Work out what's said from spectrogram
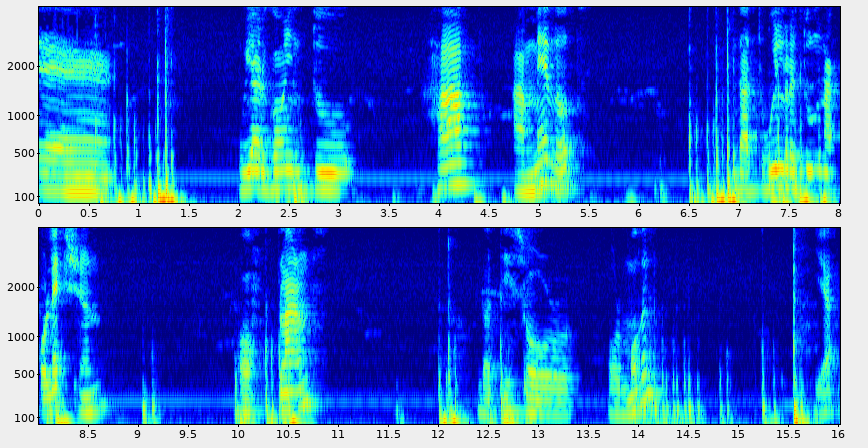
uh, we are going to have a method that will return a collection of plants that is our or model. Yeah.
